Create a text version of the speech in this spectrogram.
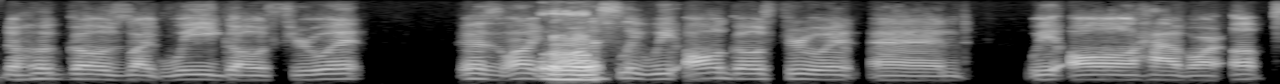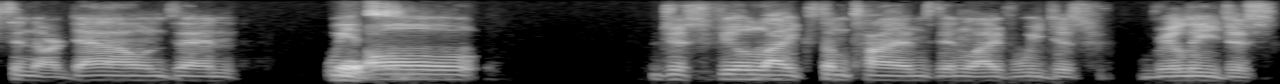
the hook goes like we go through it because like Uh-huh. honestly, we all go through it and we all have our ups and our downs and we Yes. all just feel like sometimes in life we just really just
